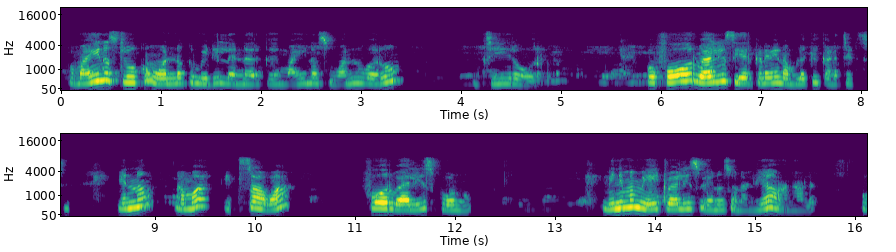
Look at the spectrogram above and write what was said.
இப்போ மைனஸ் டூக்கும் ஒன்னுக்கும் மிடில் என்ன இருக்கு? மைனஸ் ஒன் வரும் ஜீரோ வரும். இப்போ ஃபோர் வேல்யூஸ் ஏற்கனவே நம்மளுக்கு கிடைச்சிடுச்சு. இன்னும் நம்ம எக்ஸ்ட்ராவா ஃபோர் வேல்யூஸ் போடணும். மினிமம் எயிட் வேல்யூஸ் வேணும்னு சொன்னோம் இல்லையா? அதனால. இப்போ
